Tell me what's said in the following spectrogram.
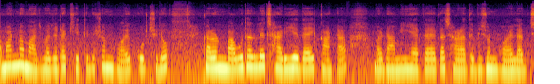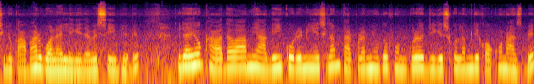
আমার না মাছ ভাজাটা খেতে ভীষণ ভয় করছিল, কারণ বাবু থাকলে ছাড়িয়ে দেয় কাঁটা, বাট আমি একা একা ছাড়াতে ভীষণ ভয় লাগছিল, আবার গলায় লেগে যাবে সেই ভেবে। তো যাই হোক খাওয়া দাওয়া আমি আগেই করে নিয়েছিলাম। তারপর আমি ওকে ফোন করে জিজ্ঞেস করলাম যে কখন আসবে।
